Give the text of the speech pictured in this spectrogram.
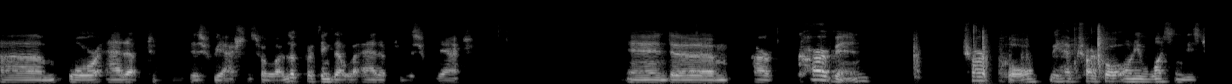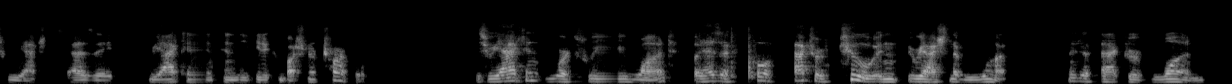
um, or add up to this reaction. So I look for things that will add up to this reaction. And um, our carbon, charcoal, we have charcoal only once in these two reactions as a reactant in the heat of combustion of charcoal. This reactant works we want, but has a factor of two in the reaction that we want. There's a factor of one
